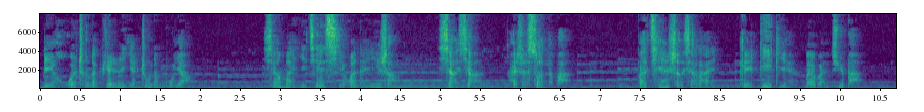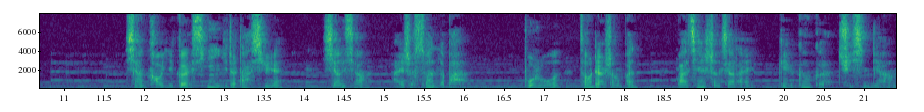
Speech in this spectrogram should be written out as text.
你活成了别人眼中的模样。想买一件喜欢的衣裳，想想还是算了吧，把钱省下来给弟弟买玩具吧。想考一个心仪的大学，想想还是算了吧，不如早点上班，把钱省下来。给哥哥娶新娘，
